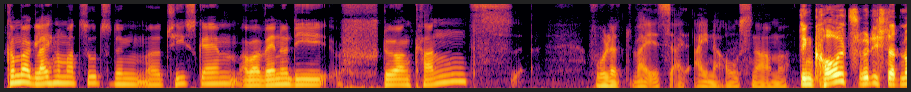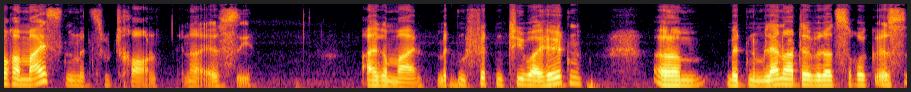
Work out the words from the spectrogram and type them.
kommen wir gleich nochmal zu, zu dem äh, Chiefs-Game. Aber wenn du die stören kannst, wohl, das war jetzt eine Ausnahme. Den Colts würde ich das noch am meisten mit zutrauen in der AFC. Allgemein. Mit einem fitten T.Y. Hilton, ähm, mit einem Leonard, der wieder zurück ist.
